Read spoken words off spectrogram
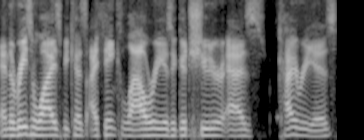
And the reason why is because I think Lowry is a good shooter as Kyrie is.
